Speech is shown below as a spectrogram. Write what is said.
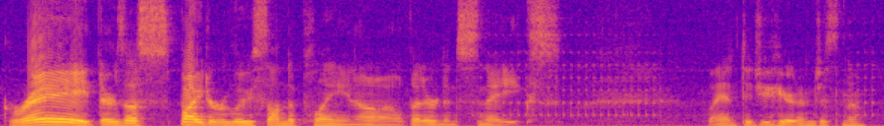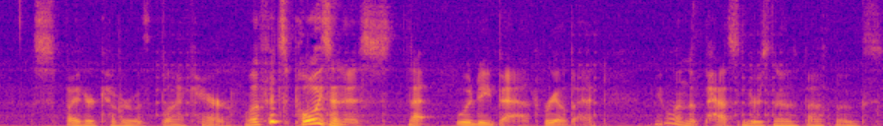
Great! There's a spider loose on the plane. Oh, better than snakes. Lan, did you hear them just now? Spider covered with black hair. Well, if it's poisonous, that would be bad, real bad. Anyone the passengers knows about bugs?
